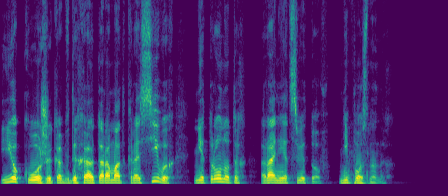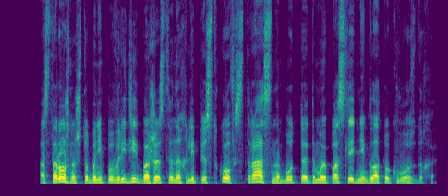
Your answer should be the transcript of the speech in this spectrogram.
ее кожи, как вдыхают аромат красивых, нетронутых ранее цветов, непознанных. Осторожно, чтобы не повредить божественных лепестков, страстно, будто это мой последний глоток воздуха.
